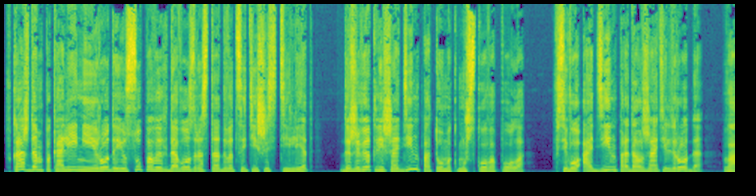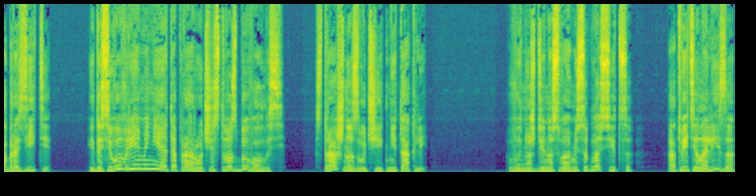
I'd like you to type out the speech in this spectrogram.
в каждом поколении рода Юсуповых до возраста 26 лет доживет лишь один потомок мужского пола, всего один продолжатель рода, вообразите. И до сего времени это пророчество сбывалось. Страшно звучит, не так ли? «Вынуждена с вами согласиться», — ответила Лиза,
